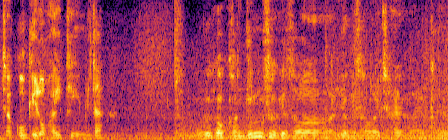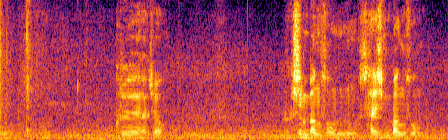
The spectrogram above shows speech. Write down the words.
자 꾸기도 화이팅입니다 우리가 관중석에서 영상을 촬영할까요? 어? 그래야죠 흑심 방송 사신 방송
